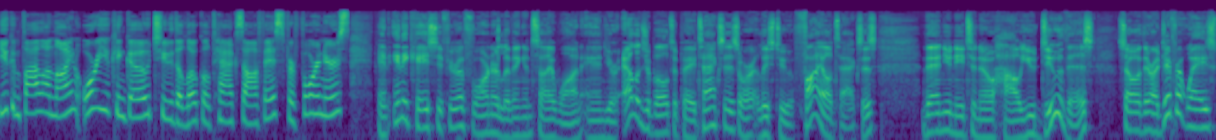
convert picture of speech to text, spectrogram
you can file online or you can go to the local tax office for foreigners. In any case, if you're a foreigner living in Taiwan and you're eligible to pay taxes or at least to file taxes, then you need to know how you do this. So there are different ways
